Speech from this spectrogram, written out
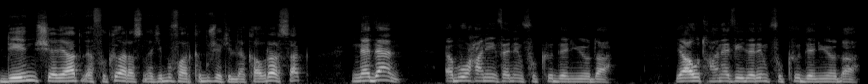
Din, şeriat ve fıkıh arasındaki bu farkı bu şekilde kavrarsak neden Ebu Hanife'nin fıkı deniyor da yahut Hanefilerin fıkı deniyor da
